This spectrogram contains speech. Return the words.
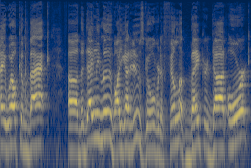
Hey, welcome back. Uh, the Daily Move, all you got to do is go over to philipbaker.org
